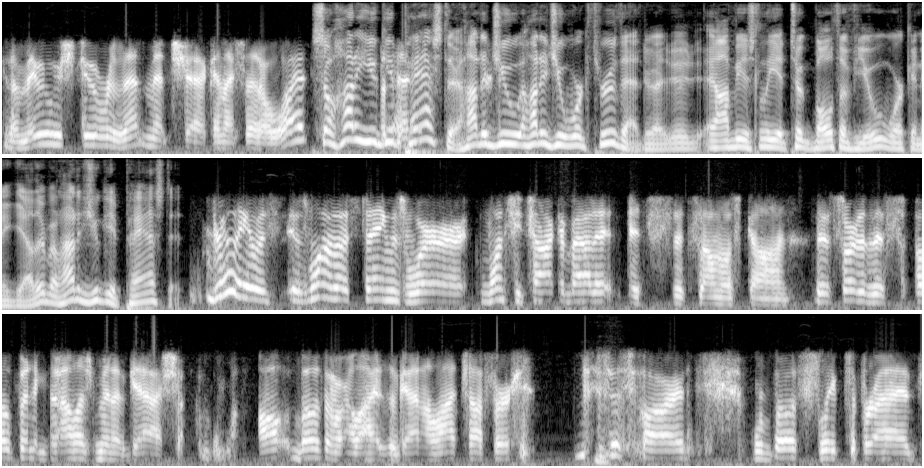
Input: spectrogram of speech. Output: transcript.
you know, maybe we should do a resentment check. And I said, a what? So how do you get past it? How did you how did you work through that? Uh, Obviously, it took both of you working together, but how did you get past it? really it was it was one of those things where once you talk about it it's it's almost gone there's sort of this open acknowledgement of gosh all both of our lives have gotten a lot tougher this is hard. We're both sleep deprived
